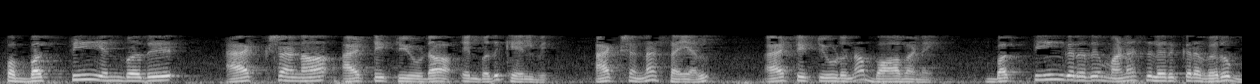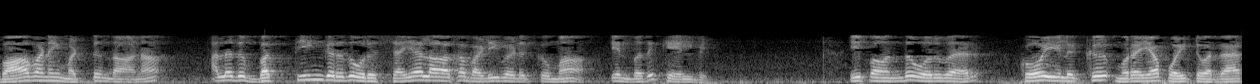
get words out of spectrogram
இப்ப பக்தி என்பது ஆக்ஷனா ஆட்டிடியூடா என்பது கேள்வி. ஆக்ஷன்னா செயல் ஆட்டிடியூடுனா பாவனை. பக்திங்கிறது மனசில் இருக்கிற வெறும் பாவனை மட்டும்தானா? அல்லது பக்திங்கிறது ஒரு செயலாக வடிவெடுக்குமா என்பது கேள்வி. இப்ப வந்து ஒருவர் கோயிலுக்கு முறையா போயிட்டு வர்றார்.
